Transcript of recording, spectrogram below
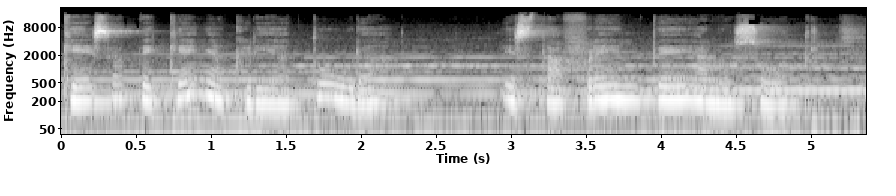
que esa pequeña criatura está frente a nosotros.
